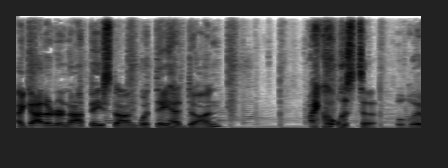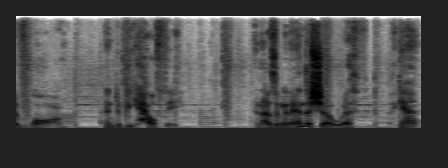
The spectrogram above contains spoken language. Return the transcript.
I got it or not based on what they had done. My goal was to live long and to be healthy. And as I'm going to end the show with, again,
